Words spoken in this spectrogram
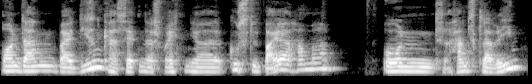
Und dann bei diesen Kassetten, da sprechen ja Gustl Bayerhammer und Hans Klarin.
